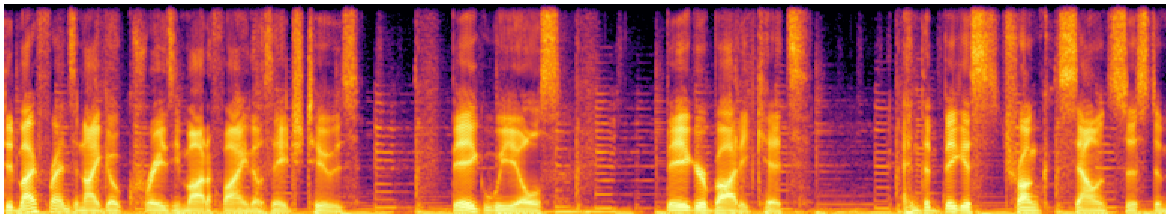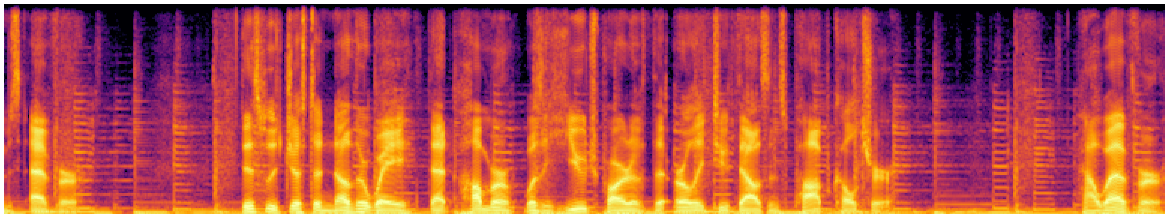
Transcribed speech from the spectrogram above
did my friends and I go crazy modifying those H2s? Big wheels, bigger body kits, and the biggest trunk sound systems ever. This was just another way that Hummer was a huge part of the early 2000s pop culture. However,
